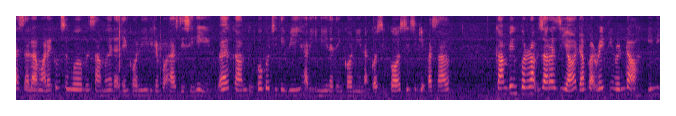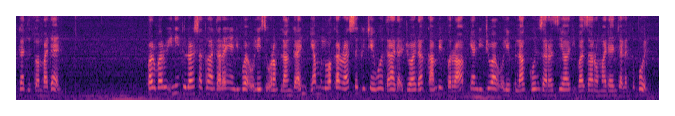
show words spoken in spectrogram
Assalamualaikum semua bersama Datin Koni dijemput khas di sini. Welcome to Koko TV. Hari ini Datin Koni nak gosip-gosip sikit pasal kambing perap Zarazia dapat rating rendah. Ini kata Tuan Badan. Baru-baru ini tular satu hantaran yang dibuat oleh seorang pelanggan yang meluahkan rasa kecewa terhadap juadah kambing perap yang dijual oleh pelakon Zarazia di Bazar Ramadan Jalan Kebun.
